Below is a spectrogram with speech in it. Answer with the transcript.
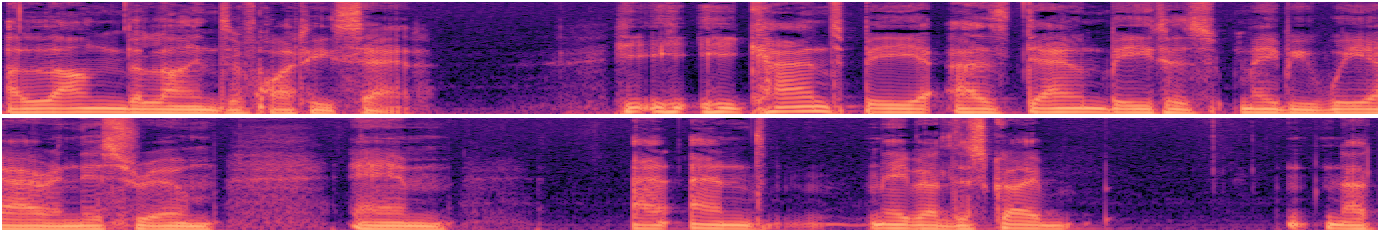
along the lines of what he said. He he can't be as downbeat as maybe we are in this room, um, and, and maybe I'll describe not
